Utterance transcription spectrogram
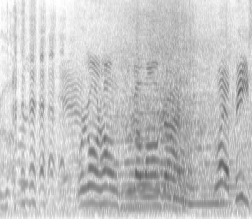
Rob. we're going home because we got a long drive. Well, peace.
